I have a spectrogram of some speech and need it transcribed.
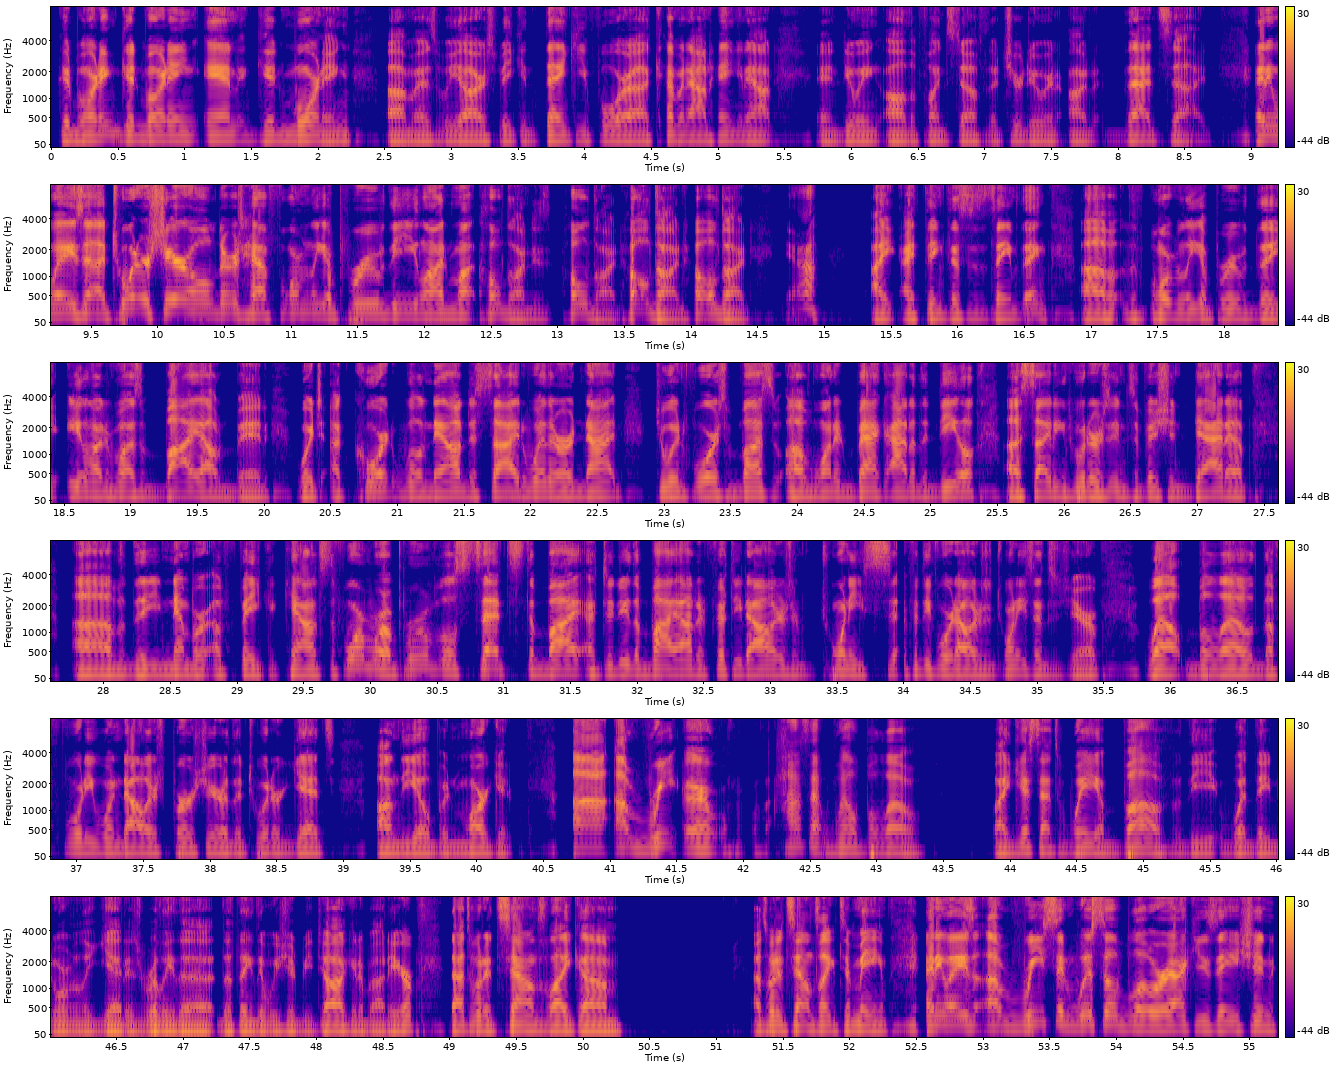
good morning, good morning, and good morning. Um, as we are speaking, thank you for uh, coming out, hanging out, and doing all the fun stuff that you're doing on that side. Anyways, uh, Twitter shareholders have formally approved the Elon Musk. Hold on, hold on, hold on, hold on. Yeah, I, I think this is the same thing. Uh, formally approved the Elon Musk buyout bid, which a court will now decide whether or not to enforce Musk uh, wanted back out of the deal, uh, citing Twitter's insufficient data of the number of fake accounts. The former approval sets to buy uh, to do the buyout at fifty dollars and twenty fifty four dollars and twenty cents a share, well below the forty one dollars per share that Twitter gets on the open market. Uh, a re, uh, how's that well below? I guess that's way above the what they normally get is really the the thing that we should be talking about here. That's what it sounds like. Um, that's what it sounds like to me. Anyways, a recent whistleblower accusation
